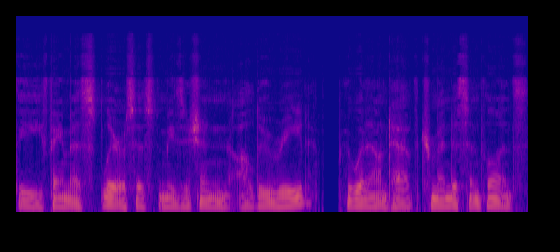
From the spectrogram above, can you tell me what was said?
the famous lyricist and musician uh, Lou Reed, who went on to have tremendous influence,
